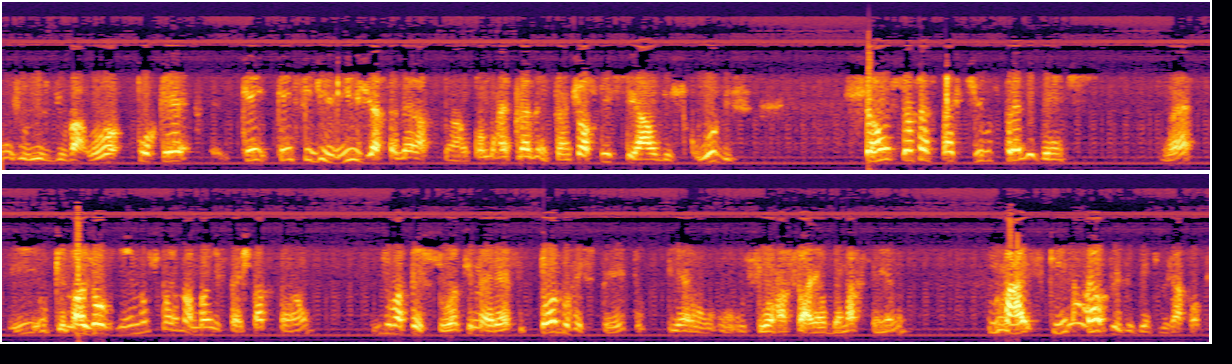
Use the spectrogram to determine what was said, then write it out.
um juízo de valor, porque quem, quem se dirige à federação como representante oficial dos clubes são os seus respectivos presidentes, né? E o que nós ouvimos foi uma manifestação de uma pessoa que merece todo o respeito, que é o, o, senhor Rafael Damasceno, mas que não é o presidente do Jacobina.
